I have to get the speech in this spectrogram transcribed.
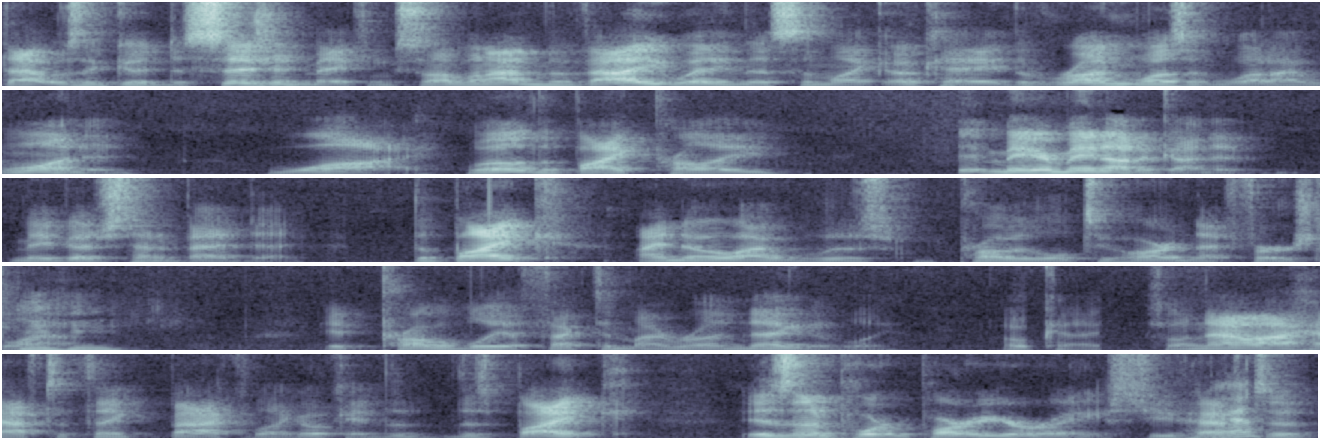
That was a good decision making. So when I'm evaluating this, I'm like, okay, the run wasn't what I wanted. Why? Well, the bike probably, it may or may not have gotten it. Maybe I just had a bad day. The bike, I know I was probably a little too hard in that first lap. Mm-hmm. It probably affected my run negatively. Okay. So now I have to think back, like, okay, the, this bike is an important part of your race. You have Yeah. to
